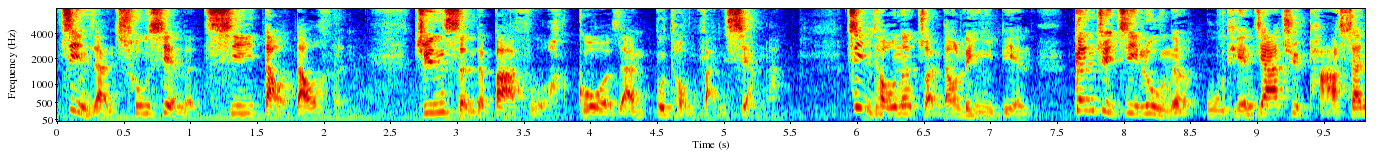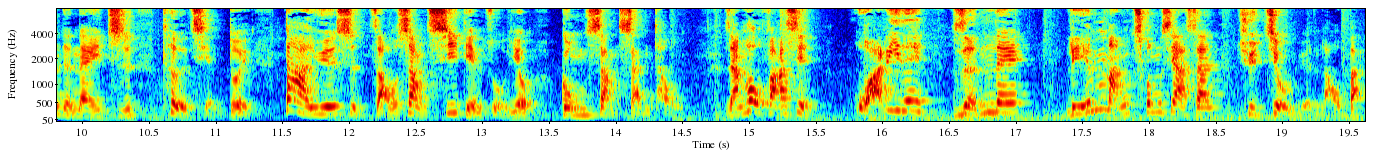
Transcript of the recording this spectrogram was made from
竟然出现了七道刀痕。军神的 buff，果然不同凡响啊！镜头呢，转到另一边，根据记录呢，武田家去爬山的那一支特遣队，大约是早上七点左右攻上山头，然后发现哇哩嘞，人嘞，连忙冲下山去救援老板。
